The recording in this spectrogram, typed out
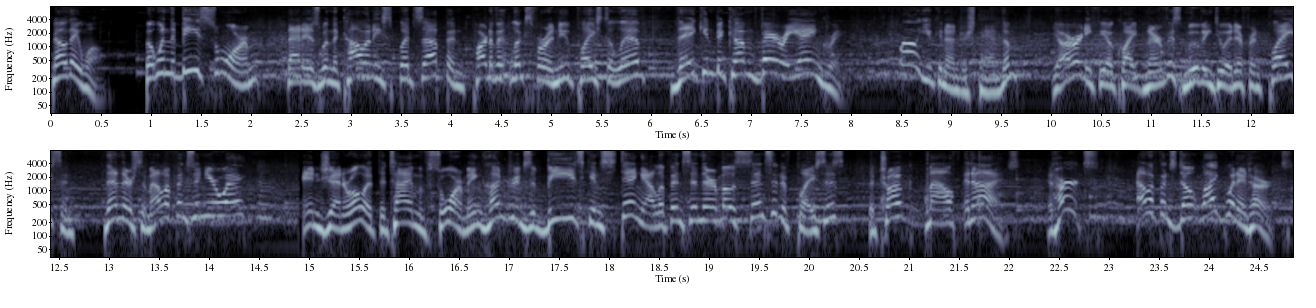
No, they won't. But when the bees swarm, that is, when the colony splits up and part of it looks for a new place to live, they can become very angry. Well, you can understand them. You already feel quite nervous moving to a different place, and then there's some elephants in your way? In general, at the time of swarming, hundreds of bees can sting elephants in their most sensitive places the trunk, mouth, and eyes. It hurts. Elephants don't like when it hurts.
